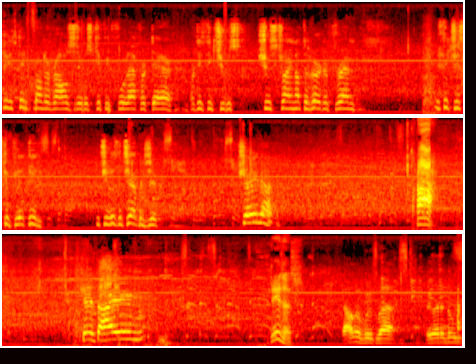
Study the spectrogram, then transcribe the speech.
Do you think Ronda Rousey was giving full effort there, or do you think she was she was trying not to hurt her friend? You think she's conflicted? Did she lose the championship? Shayna, Ah! Share time! Jesus! Calma, puto lá. Agora não.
